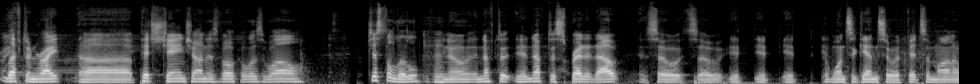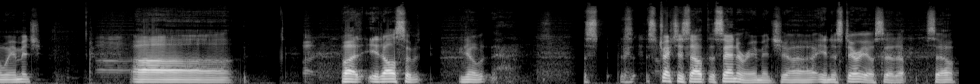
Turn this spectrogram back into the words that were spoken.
left and right uh, pitch change on his vocal as well. Just a little, you know, enough to enough to spread it out. So so it it, it once again so it fits a mono image. Uh, but it also, you know, st- stretches out the center image uh, in a stereo setup. So,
